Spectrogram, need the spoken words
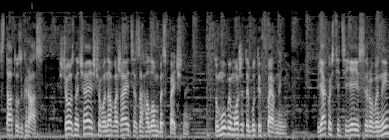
статус ГРАС, що означає, що вона вважається загалом безпечною. Тому ви можете бути впевнені, в якості цієї сировини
